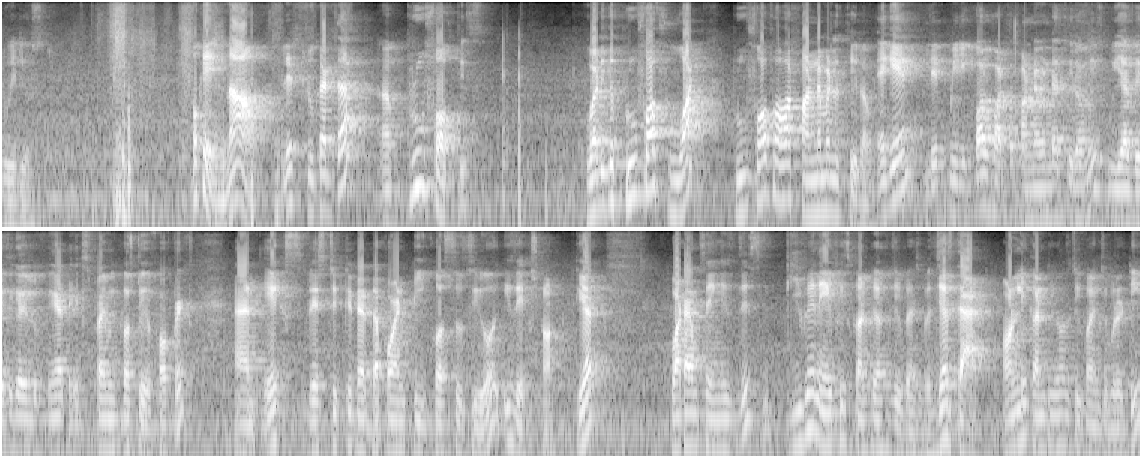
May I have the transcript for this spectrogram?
do it yourself. Okay. Now let's look at the uh, proof of this. What is the proof of what? Proof of our fundamental theorem. Again, let me recall what the fundamental theorem is. We are basically looking at x prime equals to f of x and x restricted at the point t equals to 0 is x naught. Clear? What I am saying is this given f is continuous differentiable just that only continuous differentiability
